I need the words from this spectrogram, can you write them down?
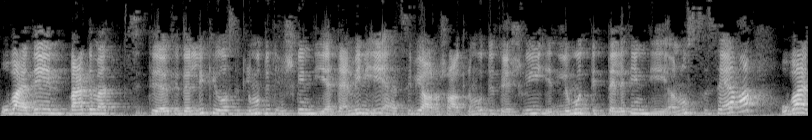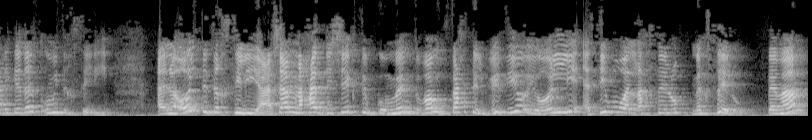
وبعدين بعد ما تدلكي راسك لمدة 20 دقيقة تعملي إيه؟ هتسيبيه على شعرك لمدة 20 لمدة 30 دقيقة نص ساعة وبعد كده تقومي تغسليه. أنا قلت تغسليه عشان ما حدش يكتب comment برضه تحت الفيديو يقول لي أسيبه ولا أغسله؟ نغسله. تمام؟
